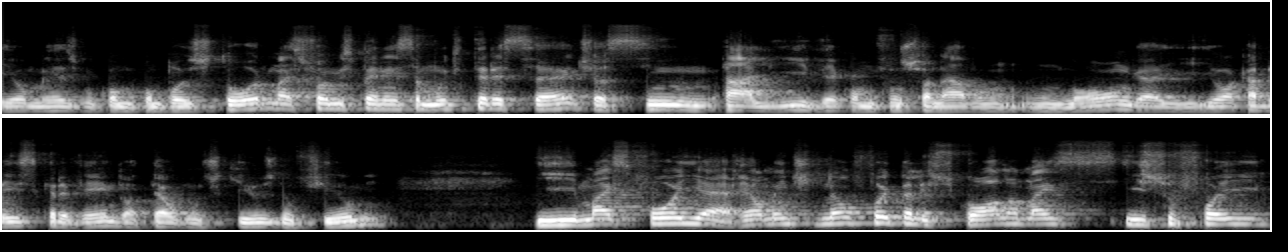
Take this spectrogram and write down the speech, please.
eu mesmo como compositor, mas foi uma experiência muito interessante, assim, estar tá ali, ver como funcionava um, um longa, e eu acabei escrevendo até alguns kills no filme. E, mas foi, é, realmente não foi pela escola, mas isso foi,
